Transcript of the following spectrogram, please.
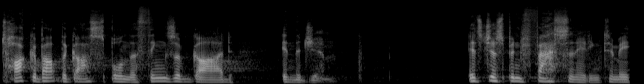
talk about the gospel and the things of God in the gym. It's just been fascinating to me.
